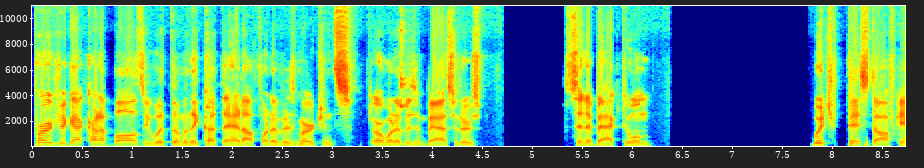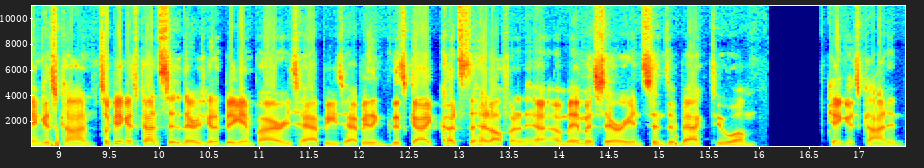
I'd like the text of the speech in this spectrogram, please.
Persia got kind of ballsy with them and they cut the head off one of his merchants or one of his ambassadors, sent it back to him, which pissed off Genghis Khan. So, Genghis Khan's sitting there, he's got a big empire, he's happy, he's happy. This guy cuts the head off an um, emissary and sends it back to um, Genghis Khan. And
